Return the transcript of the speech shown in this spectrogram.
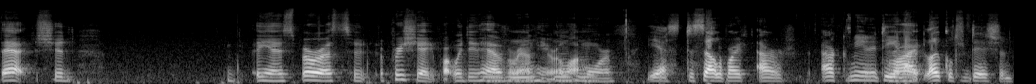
that should, you know, spur us to appreciate what we do have Mm-hmm. around here a lot more. Yes, to celebrate our our community Right. and our local tradition.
